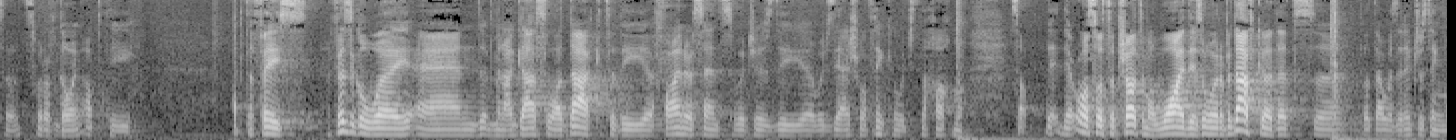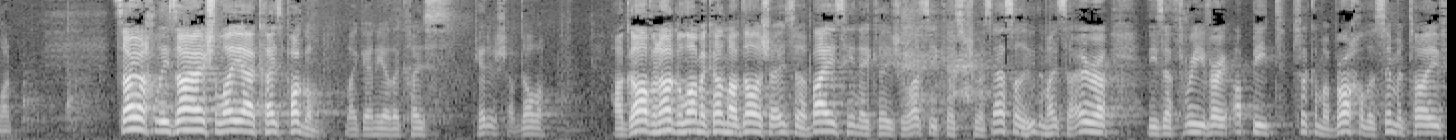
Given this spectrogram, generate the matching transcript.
So it's sort of going up the up the face, a physical way, and minagas adak to the uh, finer sense, which is the uh, which is the actual thinking, which is the chachma. So there are all sorts of pshatim why there's order bedafka. That's uh, thought that was an interesting one. Tzarech lizar shalaya kais pogum, like any other kais kiddush Abdullah. These are three very upbeat psukim of bracha l'simon toiv.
